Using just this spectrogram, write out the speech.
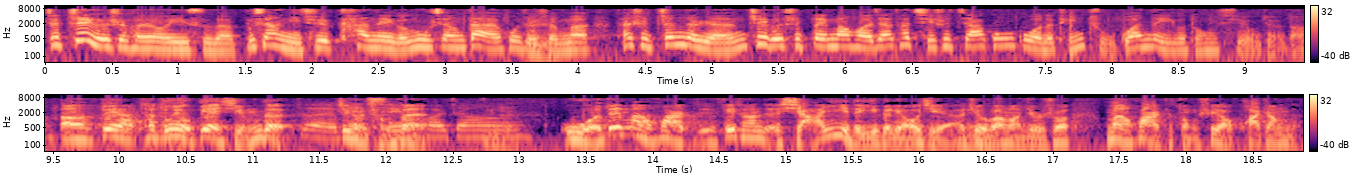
就这个是很有意思的，不像你去看那个录像带或者什么，它是真的人，这个是被漫画家他其实加工过的，挺主观的一个东西，我觉得。啊，对啊，它总有变形的这种成分。夸张。我对漫画非常狭义的一个了解啊，就往往就是说，漫画它总是要夸张的，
